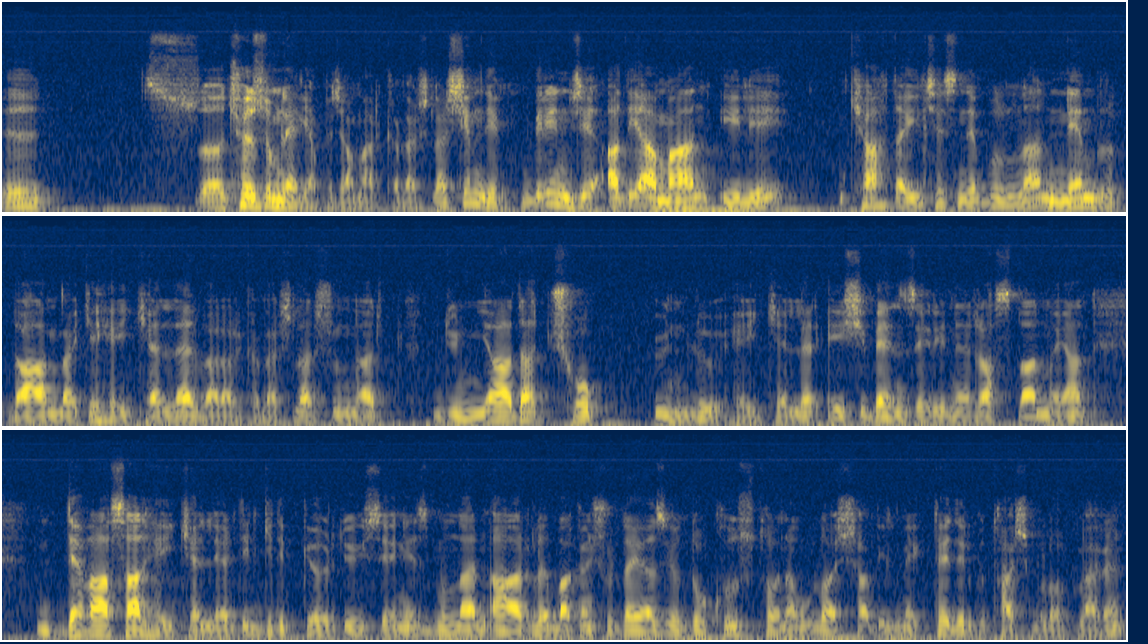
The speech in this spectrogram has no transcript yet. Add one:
e, çözümler yapacağım arkadaşlar. Şimdi birinci Adıyaman ili Kahta ilçesinde bulunan Nemrut Dağı'ndaki heykeller var arkadaşlar. Şunlar dünyada çok ünlü heykeller. Eşi benzerine rastlanmayan devasal heykellerdir. Gidip gördüyseniz bunların ağırlığı bakın şurada yazıyor 9 tona ulaşabilmektedir bu taş blokların.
